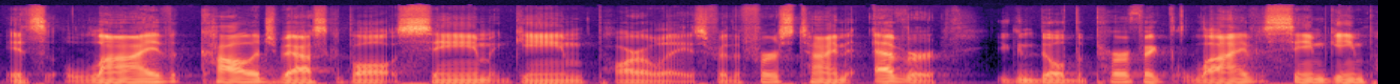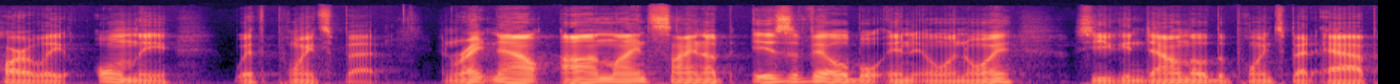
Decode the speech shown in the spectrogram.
It's live college basketball same game parlays. For the first time ever, you can build the perfect live same game parlay only with PointsBet. And right now, online sign up is available in Illinois, so you can download the PointsBet app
